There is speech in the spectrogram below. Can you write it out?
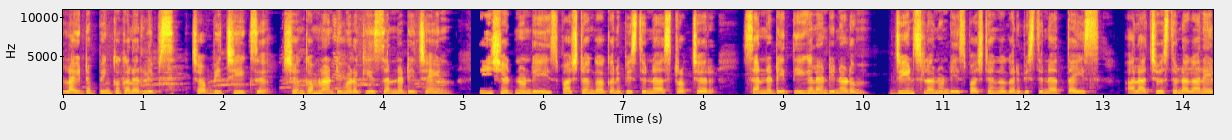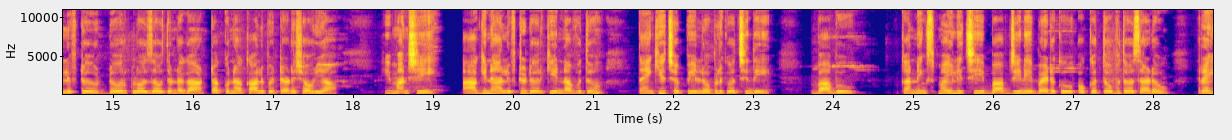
Light pink colour lips chubby cheeks శంఖం లాంటి మెడకి సన్నటి చైన్ టీషర్ట్ నుండి స్పష్టంగా కనిపిస్తున్న స్ట్రక్చర్ సన్నటి తీగలాంటి నడుం జీన్స్లో నుండి స్పష్టంగా కనిపిస్తున్న థైస్ అలా చూస్తుండగానే లిఫ్ట్ డోర్ క్లోజ్ అవుతుండగా టక్కున కాలు పెట్టాడు శౌర్య. ఈ మనిషి ఆగిన లిఫ్ట్ డోర్కి నవ్వుతూ థ్యాంక్ యూ చెప్పి లోపలికి వచ్చింది. బాబు కన్నింగ్ స్మైల్ ఇచ్చి బాబ్జీని బయటకు ఒక్క తోపు తోశాడు. రై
